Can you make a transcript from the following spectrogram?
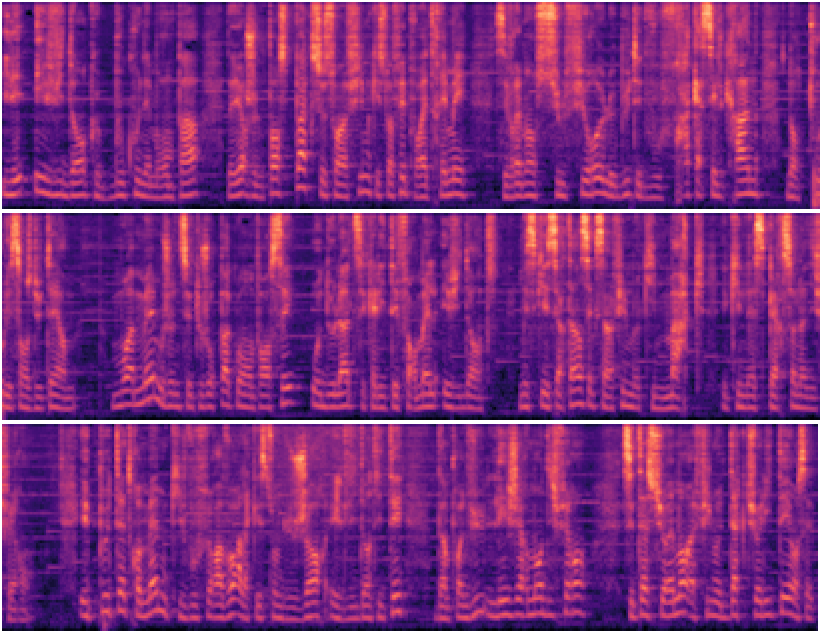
Il est évident que beaucoup n'aimeront pas. D'ailleurs, je ne pense pas que ce soit un film qui soit fait pour être aimé. C'est vraiment sulfureux, le but est de vous fracasser le crâne dans tous les sens du terme. Moi-même, je ne sais toujours pas quoi en penser, au-delà de ses qualités formelles évidentes. Mais ce qui est certain, c'est que c'est un film qui marque et qui ne laisse personne indifférent. Et peut-être même qu'il vous fera voir la question du genre et de l'identité d'un point de vue légèrement différent. C'est assurément un film d'actualité en cette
